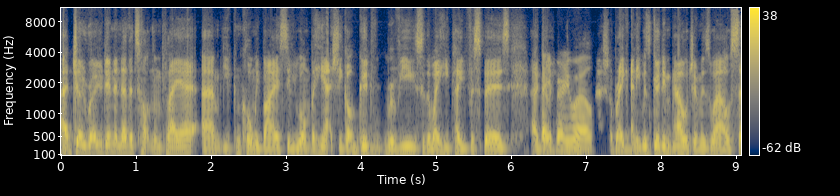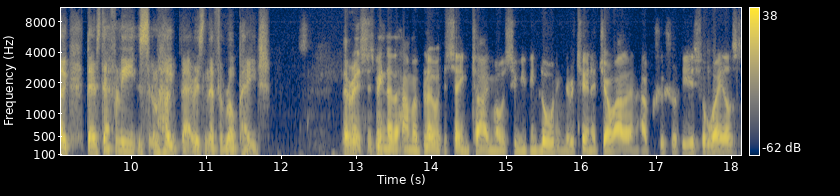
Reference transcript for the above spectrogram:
Uh, Joe Rodon, another Tottenham player, um, you can call me biased if you want, but he actually got good reviews for the way he played for Spurs. Uh, Played very well. National break, and he was good in Belgium as well. So there's definitely some hope there, isn't there, for Rob Page? There is. There's been another hammer blow at the same time. Obviously, we've been lauding the return of Joe Allen, and how crucial he is for Wales.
